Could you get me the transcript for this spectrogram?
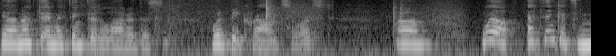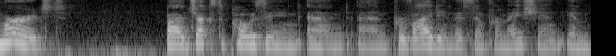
Yeah, and I, th- and I think that a lot of this would be crowdsourced. Um, well, I think it's merged by juxtaposing and, and providing this information in,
